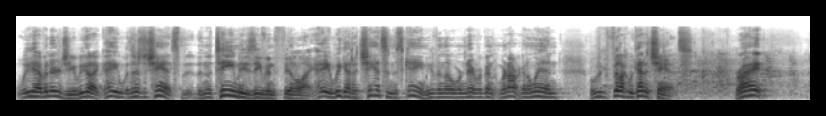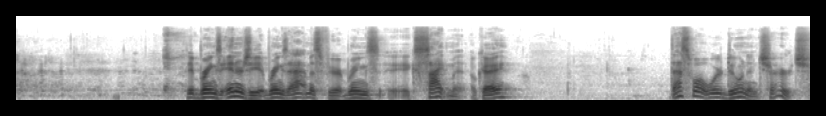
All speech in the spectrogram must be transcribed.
we have energy. We like, hey, there's a chance. And the team is even feeling like, hey, we got a chance in this game, even though we're never gonna, we're not going to win. We feel like we got a chance, right? It brings energy. It brings atmosphere. It brings excitement. Okay. That's what we're doing in church.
